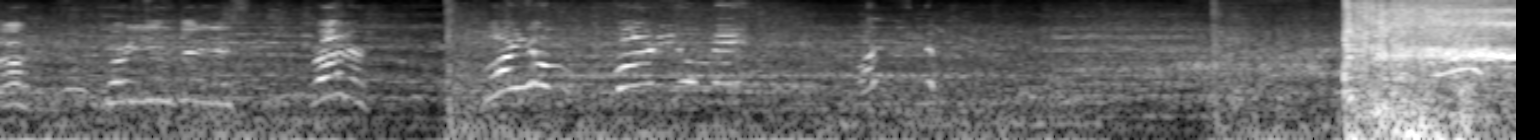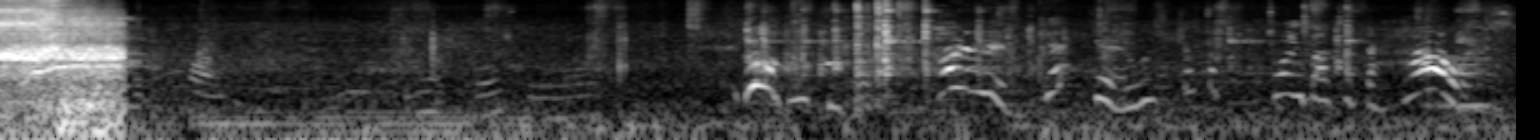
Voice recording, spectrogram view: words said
Uh, why do you do this? Why you, why do you make, why do you... How did it get there? It was just a toy box at the house.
